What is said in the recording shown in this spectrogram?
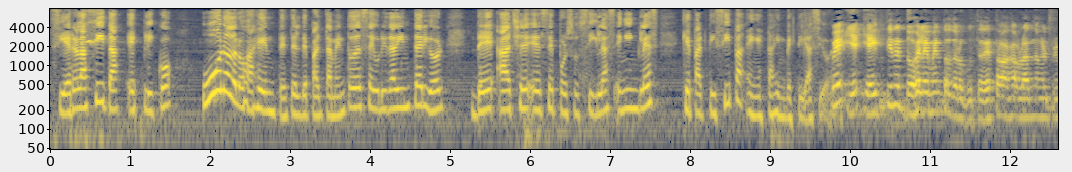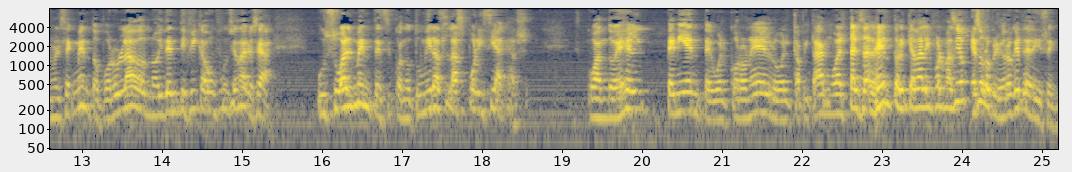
Cierra la cita, explicó uno de los agentes del Departamento de Seguridad Interior, DHS por sus siglas en inglés, que participa en estas investigaciones. Ve, Y, ahí tienes dos elementos de lo que ustedes estaban hablando en el primer segmento. Por un lado, no identifica a un funcionario. O sea, usualmente cuando tú miras las policíacas, cuando es el teniente o el coronel o el capitán o hasta el sargento el que da la información, eso es lo primero que te dicen.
